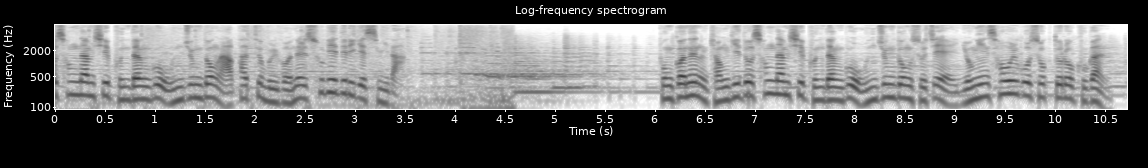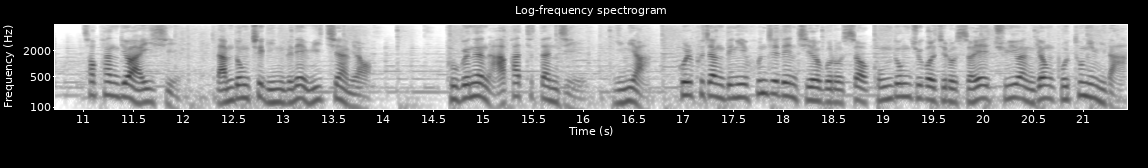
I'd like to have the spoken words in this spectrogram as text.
성남시 분당구 운중동 아파트 물건을 소개해드리겠습니다. 본건은 경기도 성남시 분당구 운중동 소재 용인 서울고속도로 구간 서판교 IC 남동측 인근에 위치하며 부근은 아파트 단지, 임야, 골프장 등이 혼재된 지역으로서 공동주거지로서의 주의환경 보통입니다.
